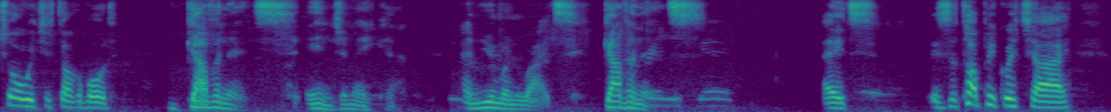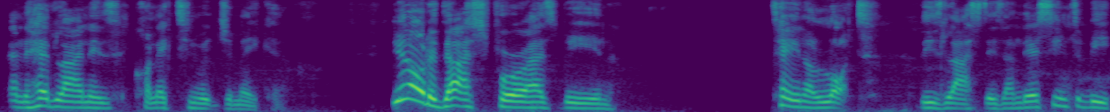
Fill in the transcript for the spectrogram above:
Show which is talk about governance in Jamaica and human rights. Governance. It's it's a topic which I and the headline is connecting with Jamaica. You know the diaspora has been saying a lot these last days, and there seems to be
